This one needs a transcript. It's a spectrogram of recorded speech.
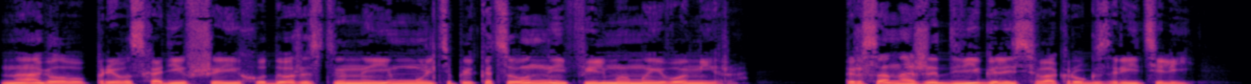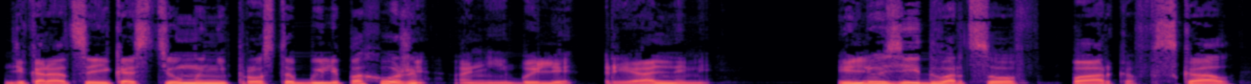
на голову превосходившие и художественные, и мультипликационные фильмы моего мира. Персонажи двигались вокруг зрителей, декорации и костюмы не просто были похожи, они были реальными. Иллюзии дворцов, парков, скал —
